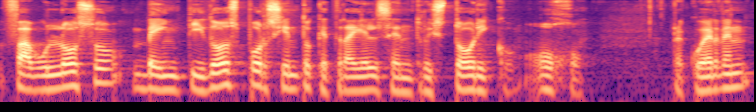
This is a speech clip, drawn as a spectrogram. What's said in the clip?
fabuloso 22% que trae el centro histórico. Ojo, recuerden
